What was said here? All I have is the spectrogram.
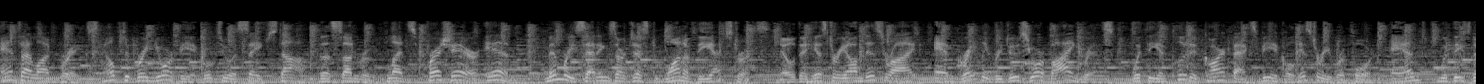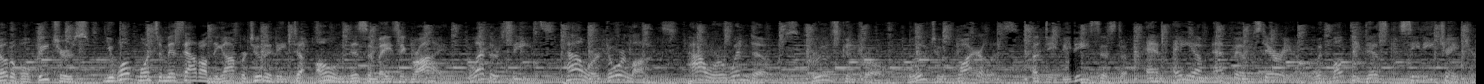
Anti-lock brakes help to bring your vehicle to a safe stop. The sunroof lets fresh air in. Memory settings are just one of the extras. Know the history on this ride and greatly reduce your buying risk with the included Carfax Vehicle History Report. And with these notable features, you won't want to miss out on the opportunity to own this amazing ride. Leather seats, power door locks, power windows, cruise control, Bluetooth wireless, a DVD system, and AM FM stereo with multi-disc CD changer.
